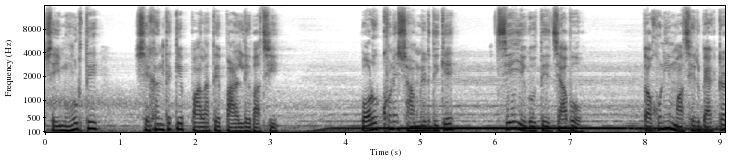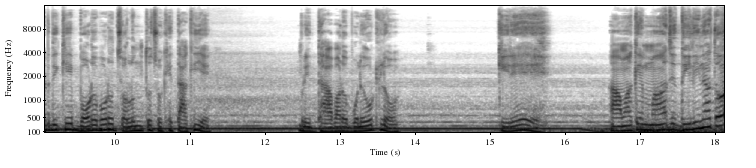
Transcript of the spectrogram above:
সেই মুহূর্তে সেখান থেকে পালাতে পারলে বাঁচি। পরক্ষণে সামনের দিকে যেই এগোতে যাব, তখনই মাছের ব্যাগটার দিকে বড় বড় জ্বলন্ত চোখে তাকিয়ে বৃদ্ধা আবারও বলে উঠল, কিরে, আমাকে মাছ দিলি না তো?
